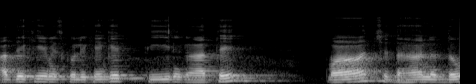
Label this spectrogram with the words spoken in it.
अब देखिए हम इसको लिखेंगे, तीन घाते पाँच धन दो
